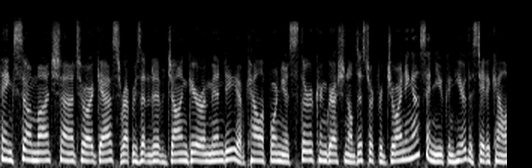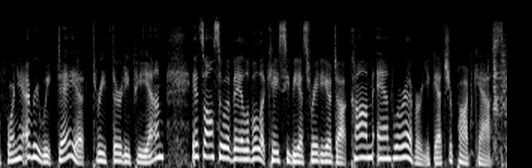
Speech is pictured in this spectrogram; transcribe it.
Thanks so much uh, to our guest, Representative John Garamendi of California's 3rd Congressional District for joining us. And you can hear the state of California every weekday at 3.30 p.m. It's also available at kcbsradio.com and wherever you get your podcasts.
